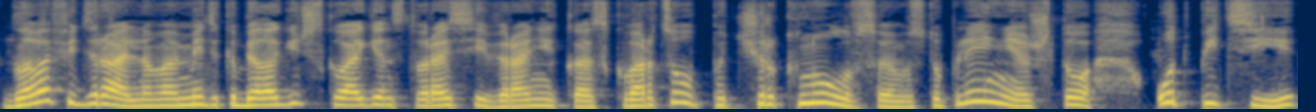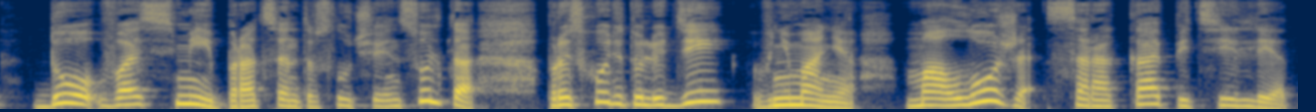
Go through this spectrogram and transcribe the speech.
Глава Федерального медико-биологического агентства России Вероника Скворцова подчеркнула в своем выступлении, что от 5 до 8% случаев инсульта происходит у людей, внимание, моложе 45 лет.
